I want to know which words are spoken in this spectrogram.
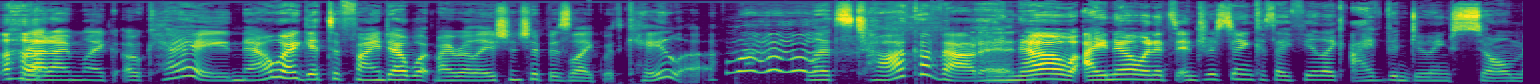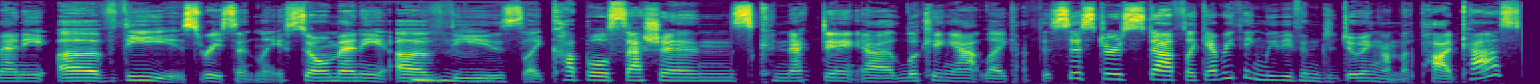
uh-huh. that I'm like, okay, now I get to find out what my relationship is like with Kayla. Let's talk about it. I know, I know, and it's interesting because I feel like I've been doing so many of these recently. So many of these like couple sessions, connecting, uh, looking at like the sisters stuff, like everything we've even been doing on the podcast.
